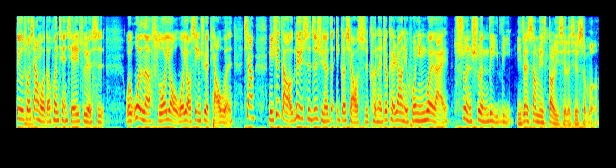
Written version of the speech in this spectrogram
例如说，像我的婚前协议书也是。我问了所有我有兴趣的条文，像你去找律师咨询的这一个小时，可能就可以让你婚姻未来顺顺利利。你在上面到底写了些什么？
